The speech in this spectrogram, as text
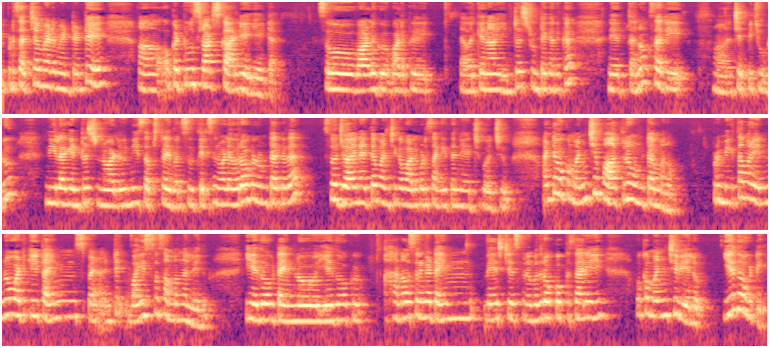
ఇప్పుడు సత్య మేడం ఏంటంటే ఒక టూ స్టార్ట్స్ ఖాళీ అయ్యాయట. సో వాళ్ళకు వాళ్ళకి ఎవరికైనా ఇంట్రెస్ట్ ఉంటే కనుక నేర్పుతాను. ఒకసారి చెప్పి చూడు. నీలాగే ఇంట్రెస్ట్ ఉన్నవాళ్ళు నీ సబ్స్క్రైబర్స్ తెలిసిన వాళ్ళు ఎవరో ఒకరు ఉంటారు కదా? సో జాయిన్ అయితే మంచిగా వాళ్ళు కూడా సంగీతం నేర్చుకోవచ్చు. అంటే ఒక మంచి పాత్రలో ఉంటాం మనం. ఇప్పుడు మిగతా మనం ఎన్నో వాటికి టైం స్పెండ్ అంటే వయసుతో సంబంధం లేదు. ఏదో ఒక టైంలో ఏదో ఒక అనవసరంగా టైం వేస్ట్ చేసుకునే బదులు ఒక్కొక్కసారి ఒక మంచి వేలో ఏదో ఒకటి.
